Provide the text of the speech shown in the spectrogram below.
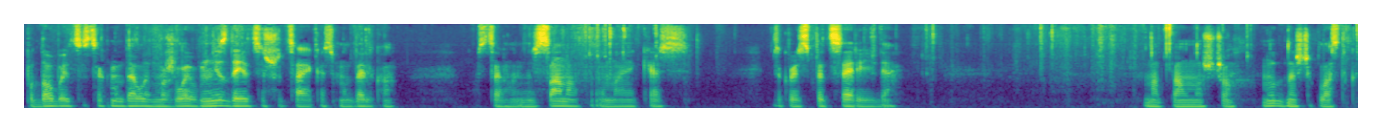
подобаються з цих моделей. Можливо, мені здається, що ця якась моделька ось цього Nissan, вона якась з якоїсь спецсерії йде. Напевно, що. Ну, днище пластик.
